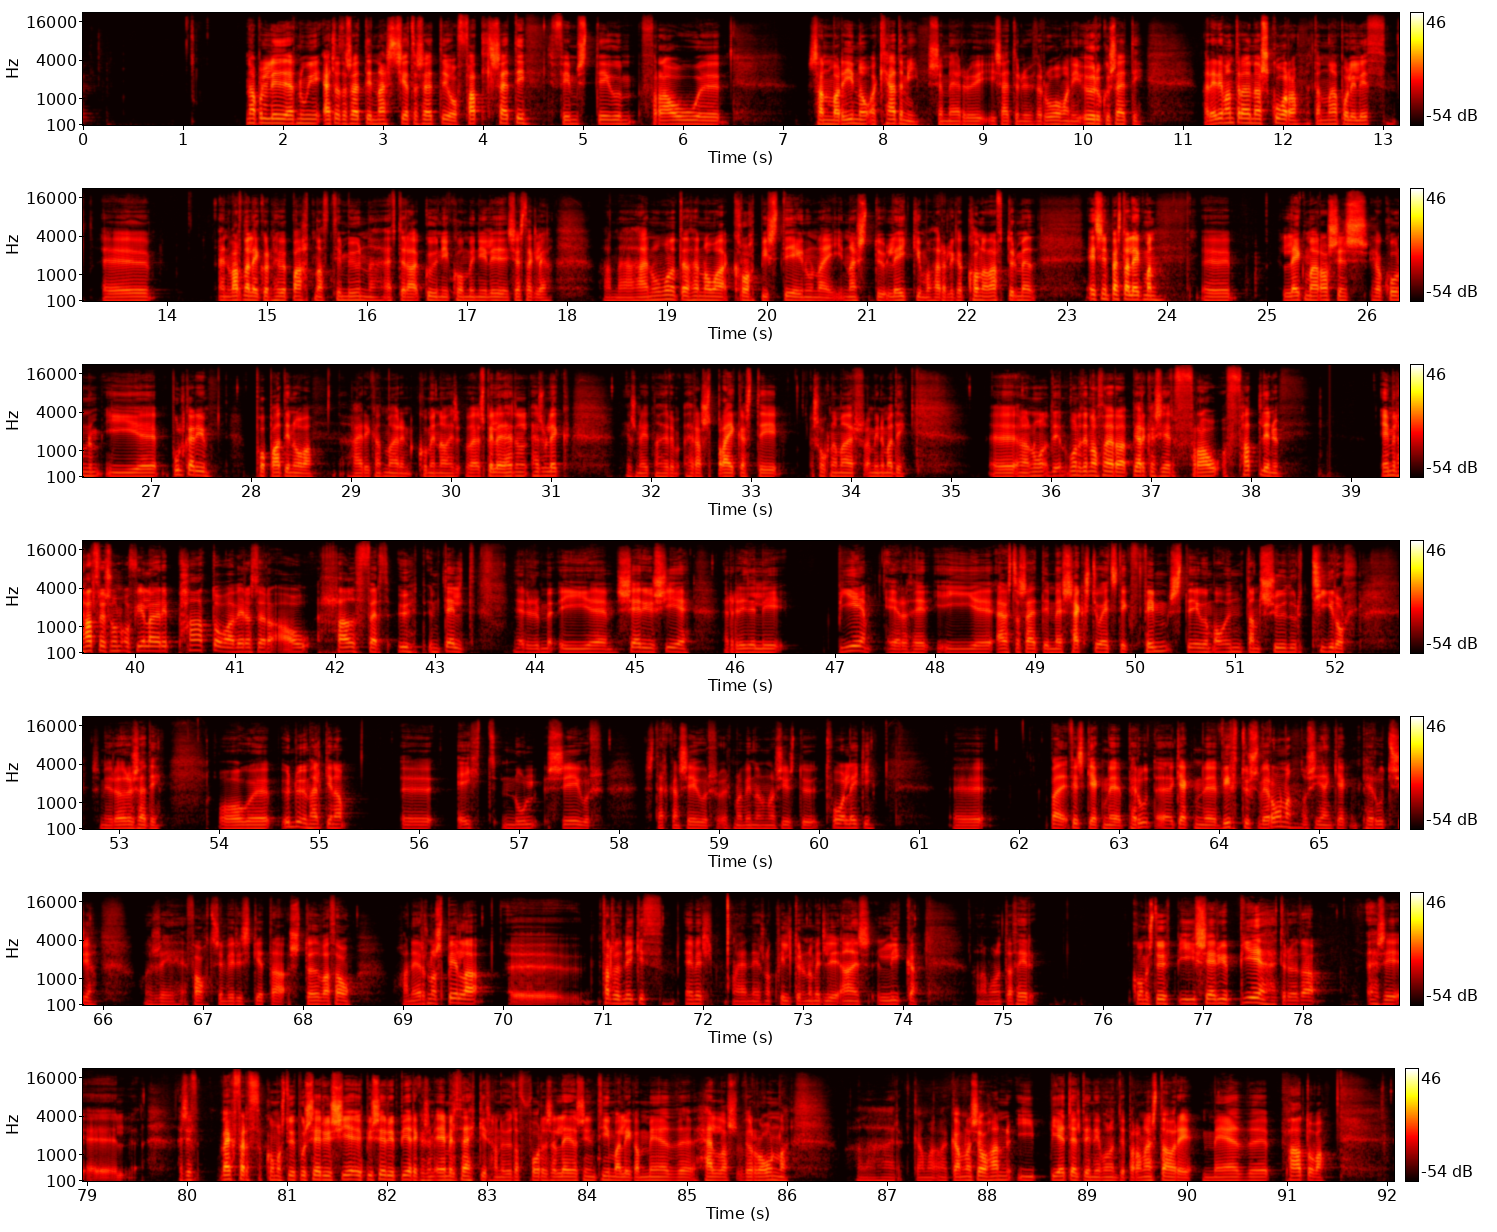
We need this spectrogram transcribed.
Napoli liði er nú í 11. seti, næst 7. seti og fallseti 5 stegum frá uh, San Marino Academy sem eru í sætunum fyrir ofan í örugu sæti. Það er í vandræði með að skora þetta Napoli lið uh, en varnarleikurinn hefur batnað til muna eftir að Guðni kom inn í liði sérstaklega. Þannig að það er nú vonandi að það ná að kroppi stig núna í næstu leikjum og það eru líka komnar aftur með eitt sinn besta leikmann uh, leikmaður ásins hjá konum í uh, Búlgaríu Popadinova, hæri kantmaðurinn kom inn á spilaði þessum, þessum leik. Það er svona einn af þeirra, sprækasti sóknamaður á mínum mati uh, vonandi ná það er að bjarga sér frá fallinu. Emil Hallfriðsson og félagari Padova verðast vera á hraðferð upp um deild. Þeir eru í um, Serju C riðli B eru þeir í uh, efstasæti með 61 stig 5 stigum á undan Suður Tíról sem eru öðru sæti. Og unnu um helgina uh, 1-0 sigur sterkan sigur, við erum að vinna núna síðustu tvo leiki bæði fyrst gegn, Peru, uh, gegn Virtus Verona og síðan gegn Perugia. Og þessi fátt sem virðist geta stöðva þá. Hann er svona að spila uh, talsveit mikið Emil en er svona kvildurinn á milli aðeins líka. Þannig að vonandi að þeir komist upp í serju B. Þetta eru þetta þessi, uh, þessi vegferð komast upp úr serju C upp í serju B er eitthvað sem Emil þekkir. Hann hefur þetta fór þess að leiða sínum tíma líka með Hellas Verona. Þannig að það er gaman, gaman að sjá hann í B-deldinni vonandi bara á næsta ári með Padova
